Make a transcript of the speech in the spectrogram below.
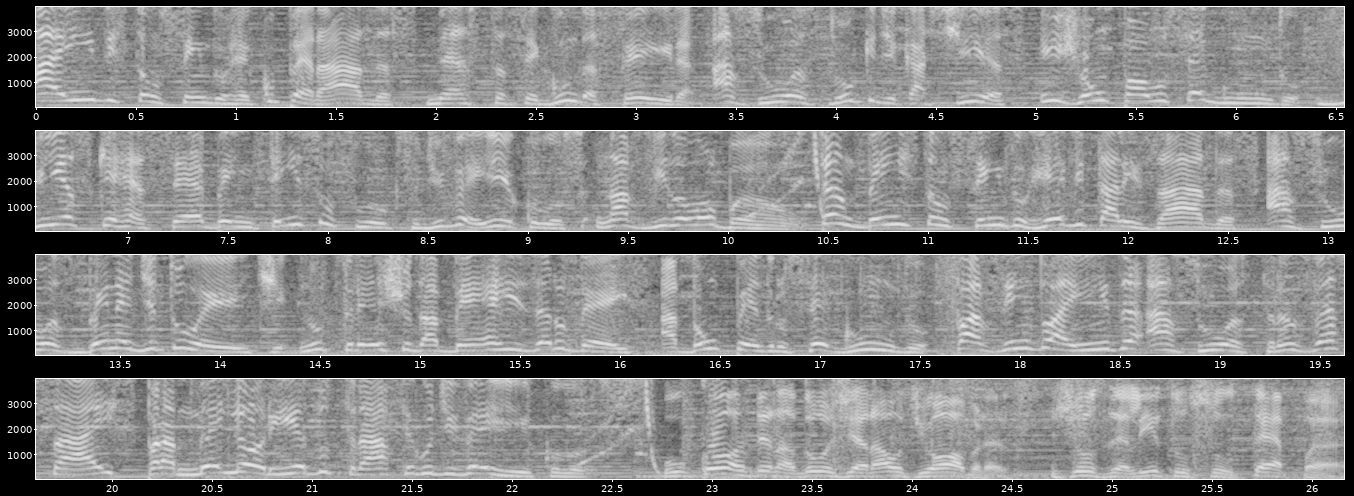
Ainda estão sendo recuperadas, nesta segunda-feira, as ruas Duque de Caxias e João Paulo II, vias que recebem intenso fluxo de veículos na Vila Lobão. Também estão sendo revitalizadas as ruas Benedito Leite, no trecho da BR-010 a Dom Pedro II, fazendo ainda as ruas transversais para melhoria do tráfego de veículos. O coordenador-geral de obras, Joselito Sultepa,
